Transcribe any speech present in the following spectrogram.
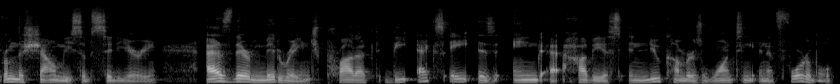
from the Xiaomi subsidiary as their mid range product, the X8 is aimed at hobbyists and newcomers wanting an affordable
